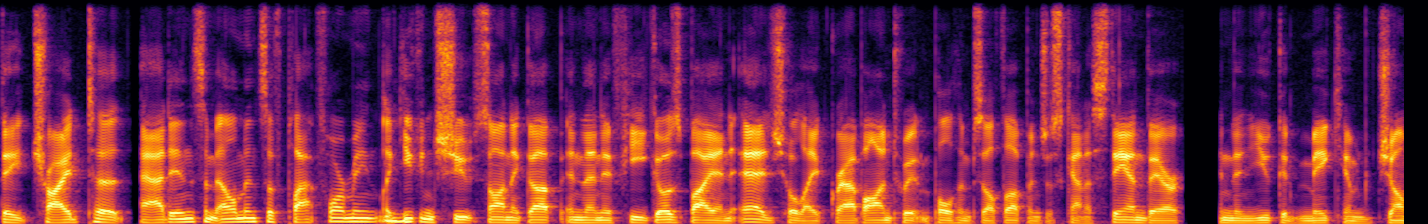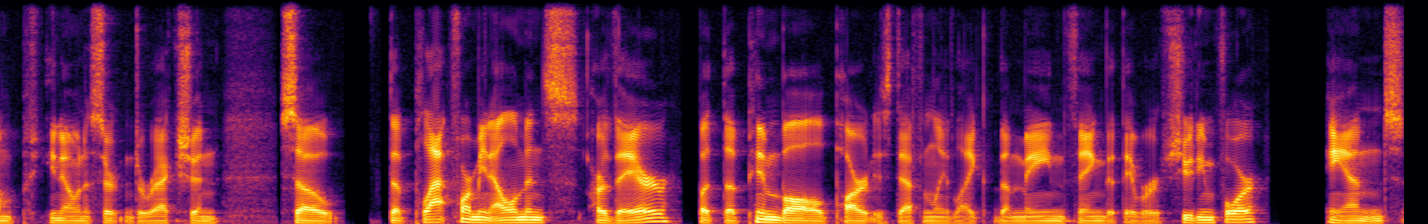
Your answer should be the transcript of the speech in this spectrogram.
they tried to add in some elements of platforming. Like mm-hmm. you can shoot Sonic up, and then if he goes by an edge, he'll like grab onto it and pull himself up and just kind of stand there. And then you could make him jump, you know, in a certain direction. So the platforming elements are there, but the pinball part is definitely like the main thing that they were shooting for. And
